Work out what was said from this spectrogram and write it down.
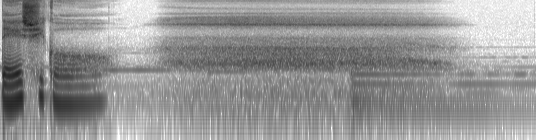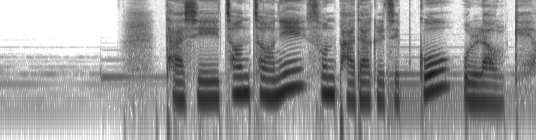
내쉬고 다시 천천히 손바닥을 짚고 올라올게요.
